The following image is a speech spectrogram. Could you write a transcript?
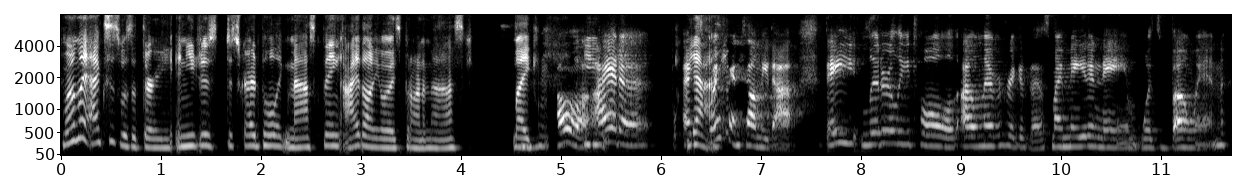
One of my exes was a three, and you just described the whole like mask thing. I thought he always put on a mask. Like, Mhm. oh, you- I had a Yeah. ex-boyfriend tell me that. They literally told, I'll never forget this. My maiden name was Bowen.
